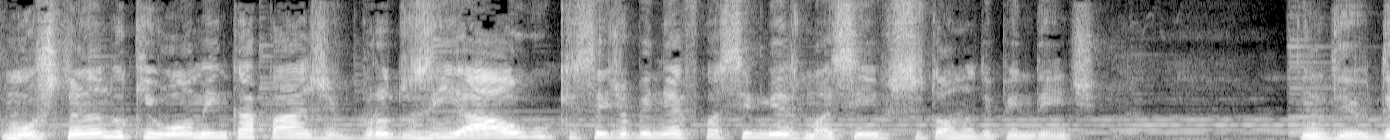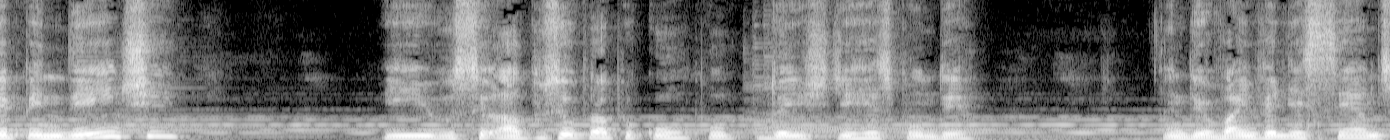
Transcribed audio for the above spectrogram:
Mostrando que o homem é incapaz de produzir algo que seja benéfico a si mesmo, mas sim se torna dependente. Entendeu? Dependente e o seu, o seu próprio corpo deixa de responder. Entendeu? Vai envelhecendo.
